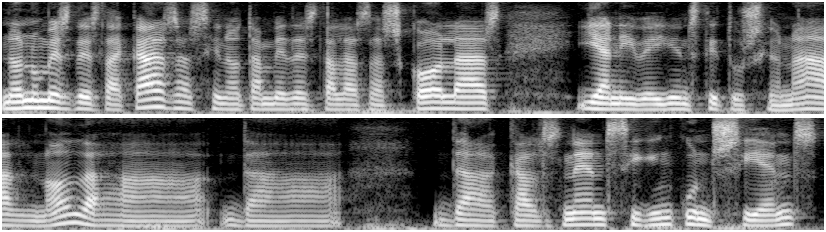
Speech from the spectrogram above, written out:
no només des de casa, sinó també des de les escoles i a nivell institucional, no? de, de, de que els nens siguin conscients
